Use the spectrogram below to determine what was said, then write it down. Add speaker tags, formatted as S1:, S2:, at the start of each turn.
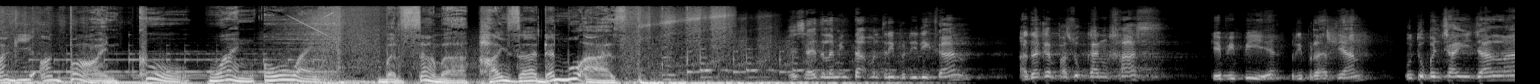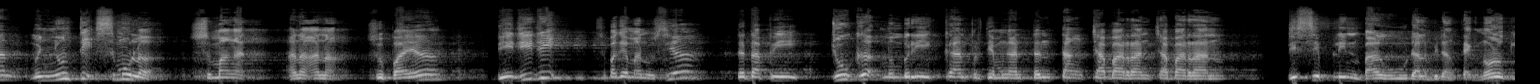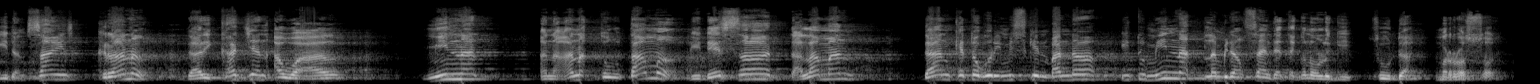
S1: Pagi on point.
S2: Cool 101.
S1: Bersama Haiza dan Muaz.
S3: Eh, Saya telah minta Menteri Pendidikan adakan pasukan khas KPP ya, beri perhatian untuk mencari jalan menyuntik semula semangat anak-anak supaya dididik sebagai manusia tetapi juga memberikan pertimbangan tentang cabaran-cabaran disiplin baru dalam bidang teknologi dan sains kerana dari kajian awal minat anak-anak terutama di desa, dalaman dan kategori miskin bandar itu minat dalam bidang sains dan teknologi sudah merosot.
